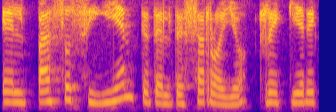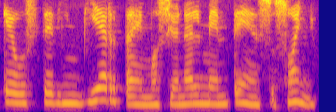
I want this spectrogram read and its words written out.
El paso siguiente del desarrollo requiere que usted invierta emocionalmente en su sueño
